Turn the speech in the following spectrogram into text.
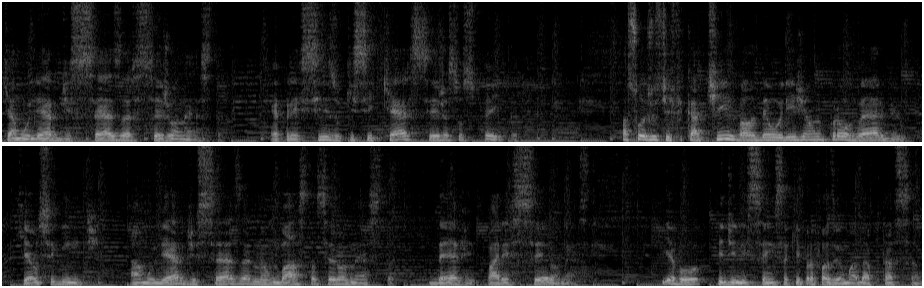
que a mulher de César seja honesta. É preciso que sequer seja suspeita. A sua justificativa deu origem a um provérbio, que é o seguinte: a mulher de César não basta ser honesta, deve parecer honesta. E eu vou pedir licença aqui para fazer uma adaptação.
